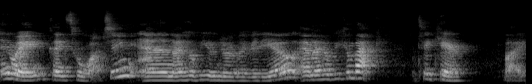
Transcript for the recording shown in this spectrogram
anyway, thanks for watching, and I hope you enjoyed my video, and I hope you come back. Take care. Bye.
